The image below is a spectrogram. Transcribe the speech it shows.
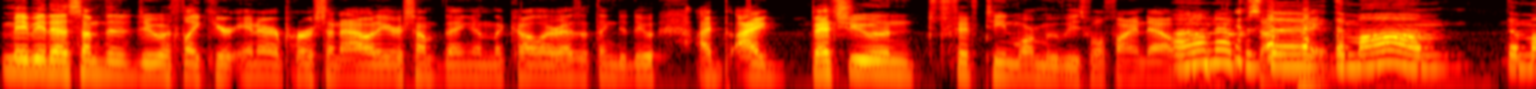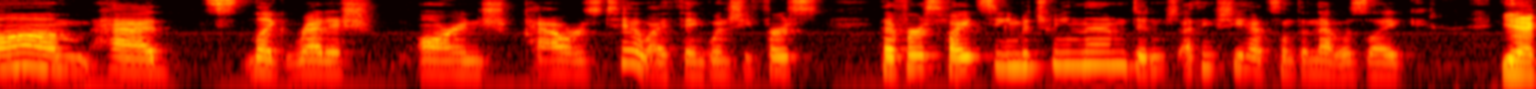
maybe it has something to do with like your inner personality or something, and the color has a thing to do. I I bet you in fifteen more movies we'll find out. I don't know because the the mom the mom had like reddish orange powers too. I think when she first the first fight scene between them didn't I think she had something that was like Yeah,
